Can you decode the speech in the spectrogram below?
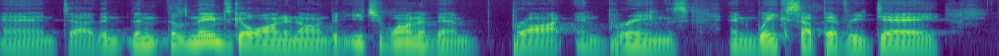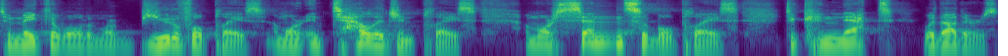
and uh, the, the, the names go on and on, but each one of them brought and brings and wakes up every day to make the world a more beautiful place, a more intelligent place, a more sensible place, to connect with others,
